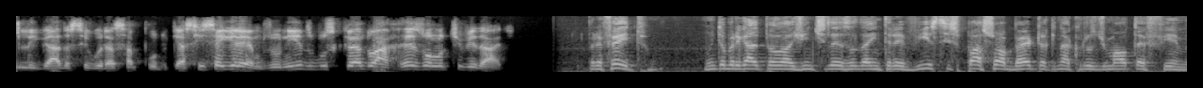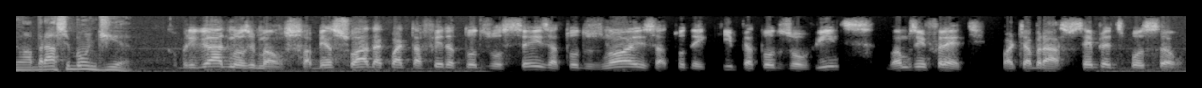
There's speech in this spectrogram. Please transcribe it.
ligado à segurança pública. E assim seguiremos, unidos buscando a resolutividade. Prefeito, muito obrigado pela gentileza da entrevista. Espaço aberto aqui na Cruz de Malta FM. Um abraço e bom dia. Obrigado, meus irmãos. Abençoada quarta-feira a todos vocês, a todos nós, a toda a equipe, a todos os ouvintes. Vamos em frente. Forte abraço, sempre à disposição.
